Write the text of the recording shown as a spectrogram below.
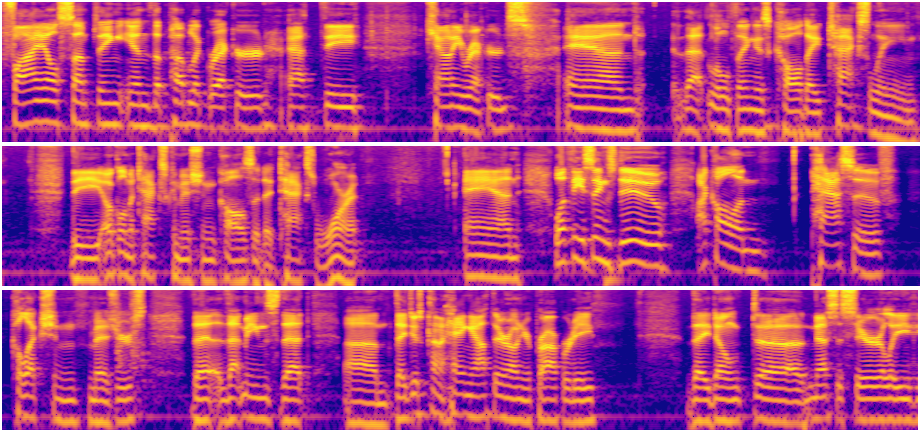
file something in the public record at the county records, and that little thing is called a tax lien. The Oklahoma Tax Commission calls it a tax warrant. And what these things do, I call them passive collection measures. That that means that um, they just kind of hang out there on your property. They don't uh, necessarily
